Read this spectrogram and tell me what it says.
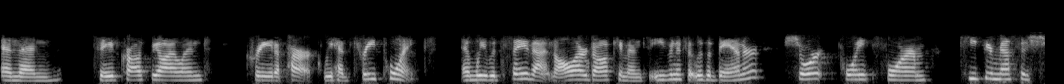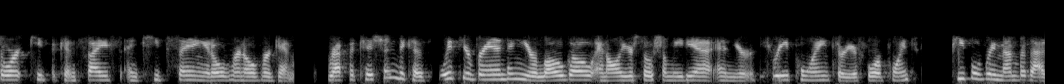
and then save Crosby Island, create a park. We had three points. And we would say that in all our documents, even if it was a banner, short point form, keep your message short, keep it concise, and keep saying it over and over again. Repetition, because with your branding, your logo, and all your social media and your three points or your four points, people remember that.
